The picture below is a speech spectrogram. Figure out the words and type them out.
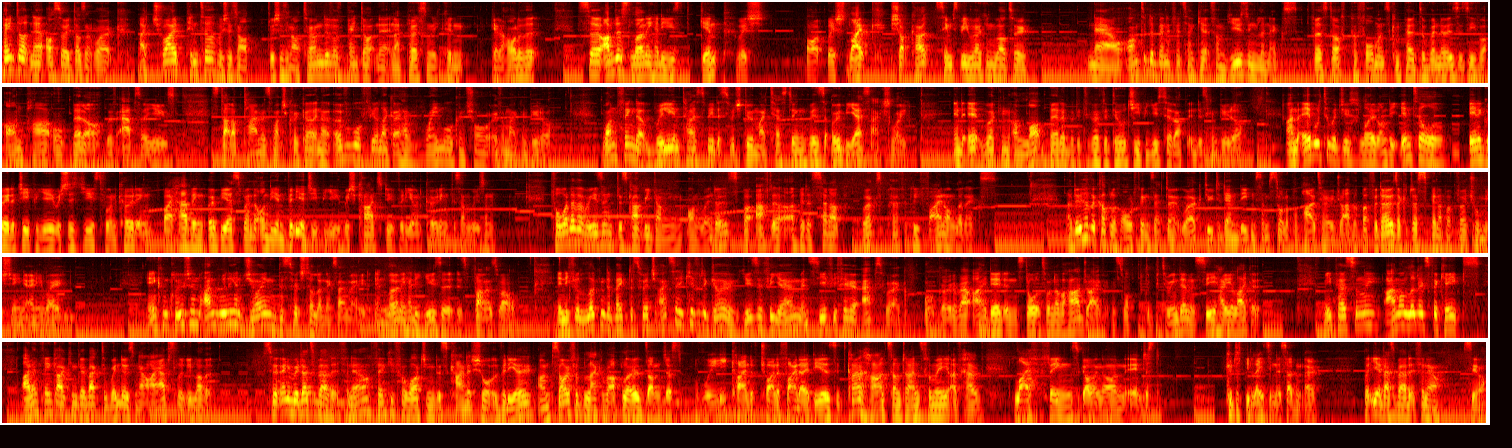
Paint.net also doesn't work. I tried Pinta, which is, an, which is an alternative of Paint.net, and I personally couldn't get a hold of it. So I'm just learning how to use GIMP, which, uh, which like Shotcut, seems to be working well too. Now, onto the benefits I get from using Linux. First off, performance compared to Windows is either on par or better with apps I use. Startup time is much quicker and I overall feel like I have way more control over my computer. One thing that really enticed me to switch to my testing was OBS actually, and it working a lot better with the, with the dual GPU setup in this computer. I'm able to reduce load on the Intel integrated GPU which is used for encoding by having OBS render on the Nvidia GPU which can't do video encoding for some reason. For whatever reason, this can't be done on Windows, but after a bit of setup, works perfectly fine on Linux. I do have a couple of old things that don't work due to them needing some sort of proprietary driver, but for those I could just spin up a virtual machine anyway. In conclusion, I'm really enjoying the switch to Linux I made, and learning how to use it is fun as well. And if you're looking to make the switch, I'd say give it a go. Use a VM and see if your favorite apps work. Or go to about I did and install it to another hard drive and swap between them and see how you like it. me personally, I'm on Linux for keeps. I don't think I can go back to Windows now, I absolutely love it. So anyway, that's about it for now. Thank you for watching this kind of short video. I'm sorry for the lack of uploads, I'm just really kind of trying to find ideas. It's kind of hard sometimes for me. I've had life things going on and just could just be laziness, I don't know. But yeah, that's about it for now. See y'all.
